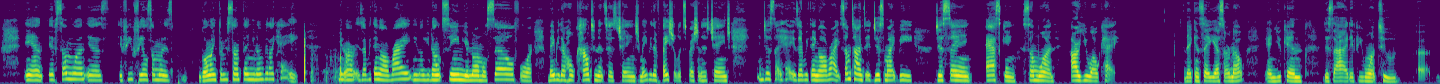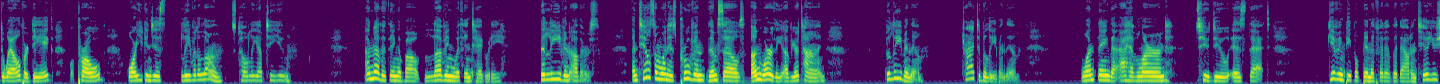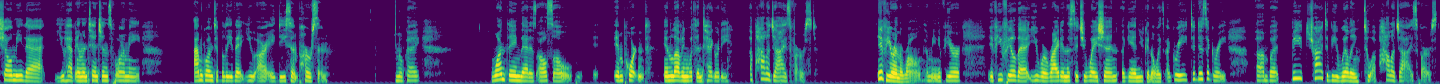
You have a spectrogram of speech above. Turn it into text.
And if someone is, if you feel someone is going through something, you know, be like, hey, you know, is everything all right? You know, you don't seem your normal self, or maybe their whole countenance has changed, maybe their facial expression has changed, and just say, hey, is everything all right? Sometimes it just might be just saying, asking someone, are you okay? They can say yes or no, and you can decide if you want to uh, dwell or dig or probe, or you can just leave it alone. It's totally up to you. Another thing about loving with integrity believe in others. Until someone has proven themselves unworthy of your time, believe in them. Try to believe in them. One thing that I have learned to do is that giving people benefit of the doubt until you show me that you have ill intentions for me, I'm going to believe that you are a decent person. Okay? One thing that is also important in loving with integrity, apologize first. If you're in the wrong. I mean, if you're if you feel that you were right in the situation, again, you can always agree to disagree, um, but be try to be willing to apologize first.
